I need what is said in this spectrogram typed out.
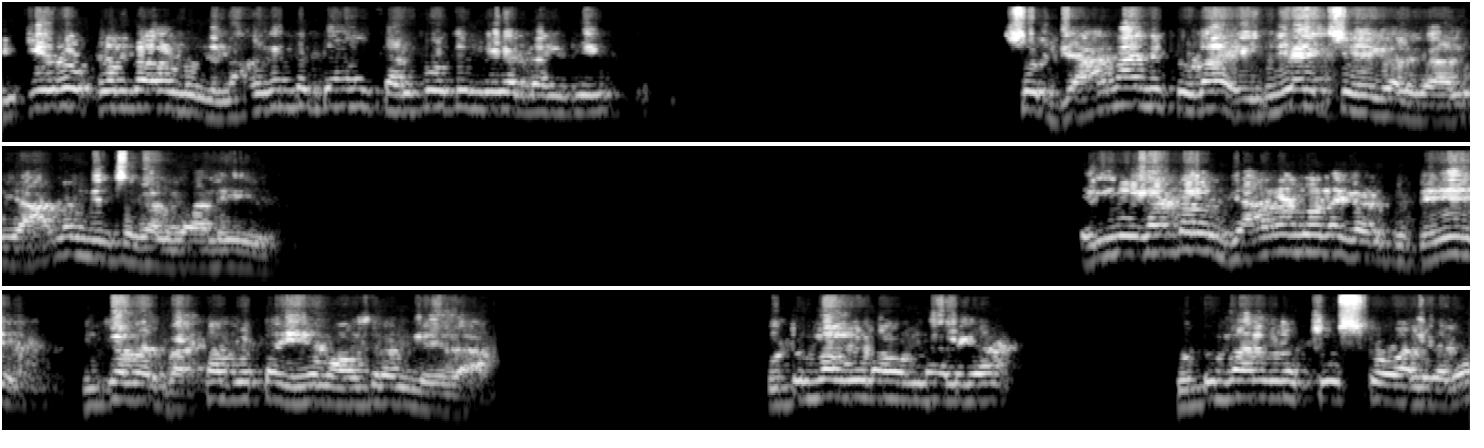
ఇంకేదో పొందాలని ఉంది నాలుగు ధ్యానం సరిపోతుంది కదా దానికి? సో ధ్యానాన్ని కూడా ఎంజాయ్ చేయగలగాలి ఆనందించగలగాలి. ఎన్ని గంటలు ధ్యానంలోనే గడిపితే ఇంకా మరి బట్ట పుట్ట ఏం అవసరం లేదా? కుటుంబం కూడా ఉండాలిగా. కుటుంబాన్ని కూడా చూసుకోవాలి కదా.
